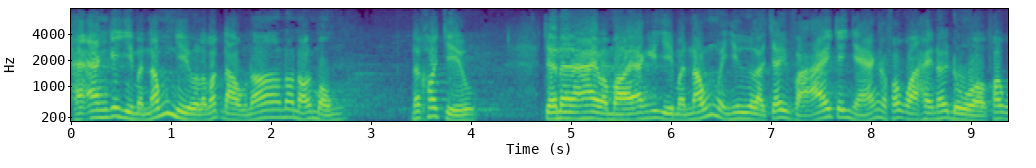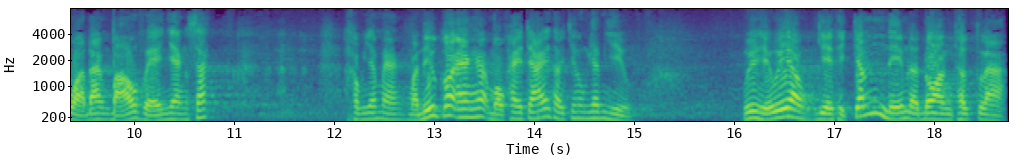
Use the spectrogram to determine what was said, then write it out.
Hà ăn cái gì mà nóng nhiều là bắt đầu nó nó nổi mụn nó khó chịu. Cho nên ai mà mời ăn cái gì mà nóng mà như là trái vải trái nhãn là phá hòa hay nói đùa phá hòa đang bảo vệ nhan sắc. Không dám ăn. Mà nếu có ăn á một hai trái thôi chứ không dám nhiều quý hiểu ý không? Về thì chánh niệm là đoàn thực là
